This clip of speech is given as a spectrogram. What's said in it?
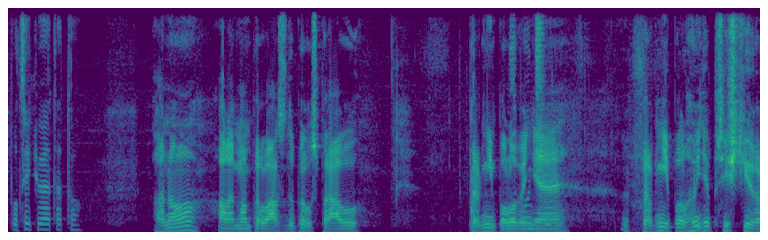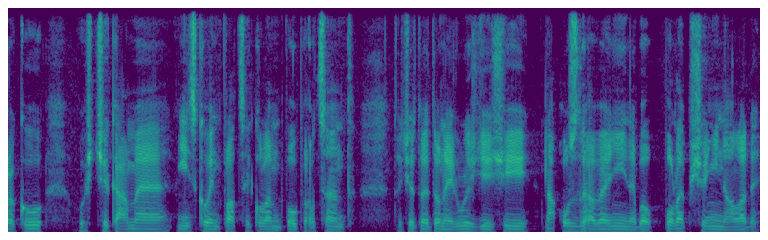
Pocitujete to? Ano, ale mám pro vás dobrou zprávu. V první polovině v první polovině příští roku už čekáme nízkou inflaci kolem 2%, takže to je to nejdůležitější na ozdravení nebo polepšení nálady.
